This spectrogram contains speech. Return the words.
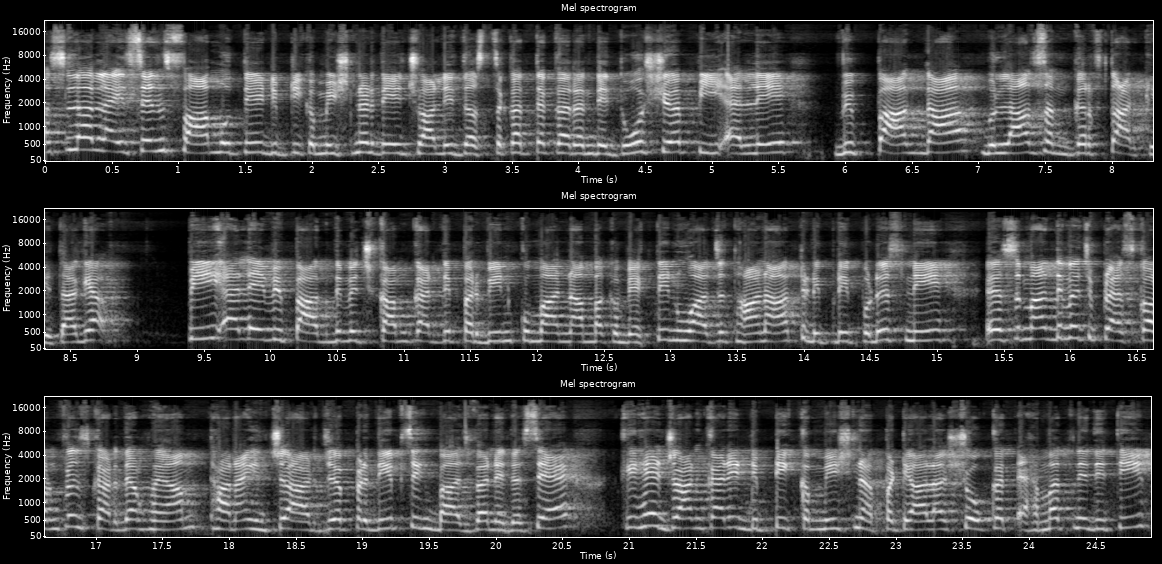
ਅਸਲਾ ਲਾਇਸੈਂਸ ਫਾਰਮ ਉਤੇ ਡਿਪਟੀ ਕਮਿਸ਼ਨਰ ਦੇ ਜਾਲੀ ਦਸਤਖਤ ਕਰਨ ਦੇ ਦੋਸ਼ ਪੀਐਲਏ ਵਿਭਾਗ ਦਾ ਮੁਲਾਜ਼ਮ ਗ੍ਰਿਫਤਾਰ ਕੀਤਾ ਗਿਆ। ਪੀਐਲਏ ਵਿਭਾਗ ਦੇ ਵਿੱਚ ਕੰਮ ਕਰਦੇ ਪ੍ਰਵੀਨ ਕੁਮਾਰ ਨਾਮਕ ਵਿਅਕਤੀ ਨੂੰ ਅੱਜ ਥਾਣਾ ਤੜਿਪੜੀ ਪੁਲਿਸ ਨੇ ਇਸ ਸੰਬੰਧ ਵਿੱਚ ਪ੍ਰੈਸ ਕਾਨਫਰੰਸ ਕਰਦਿਆਂ ਹੋਇਆਂ ਥਾਣਾ ਇੰਚਾਰਜ ਪ੍ਰਦੀਪ ਸਿੰਘ ਬਾਜਵਾ ਨੇ ਦੱਸਿਆ ਕਿ ਇਹ ਜਾਣਕਾਰੀ ਡਿਪਟੀ ਕਮਿਸ਼ਨਰ ਪਟਿਆਲਾ ਸ਼ੌਕਤ ਅਹਿਮਦ ਨੇ ਦਿੱਤੀ।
